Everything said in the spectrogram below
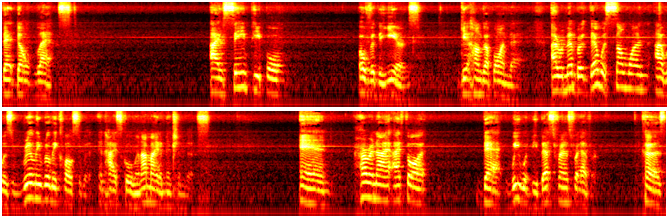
that don't last. I've seen people over the years get hung up on that. I remember there was someone I was really, really close with in high school, and I might have mentioned this. And her and I, I thought that we would be best friends forever. Because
